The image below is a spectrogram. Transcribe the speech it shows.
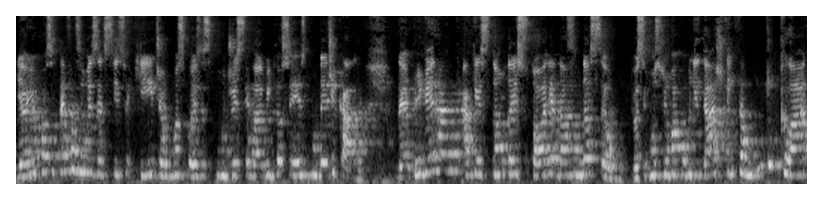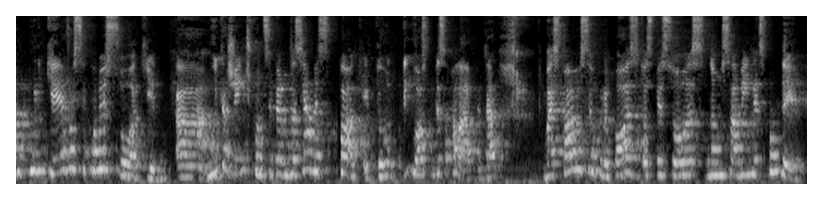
E aí eu posso até fazer um exercício aqui de algumas coisas com o Juice Hub que eu sei responder de cara. Né? Primeiro, a questão da história da fundação. Você construir uma comunidade tem que estar muito claro por que você começou aquilo. Ah, muita gente, quando você pergunta assim, ah, mas qual? Eu nem gosto dessa palavra, tá? Mas qual é o seu propósito? As pessoas não sabem responder.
